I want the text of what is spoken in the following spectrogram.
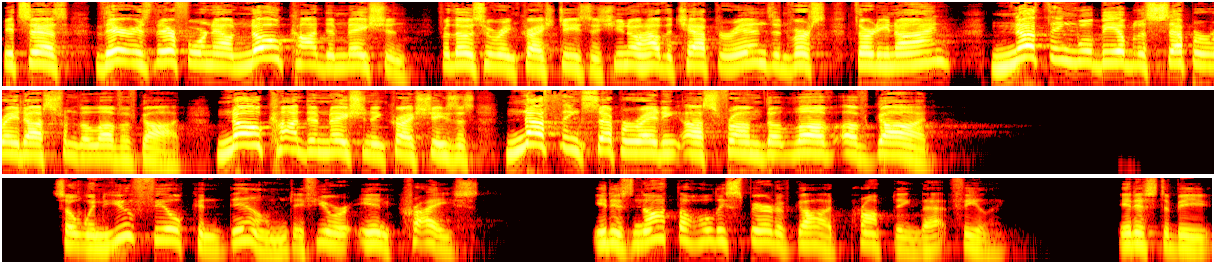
It says, There is therefore now no condemnation for those who are in Christ Jesus. You know how the chapter ends in verse 39? Nothing will be able to separate us from the love of God. No condemnation in Christ Jesus. Nothing separating us from the love of God. So when you feel condemned, if you are in Christ, it is not the Holy Spirit of God prompting that feeling. It is to be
